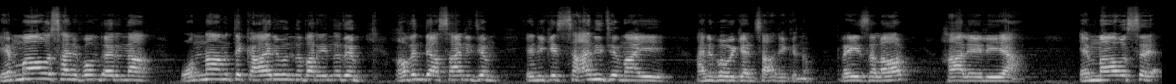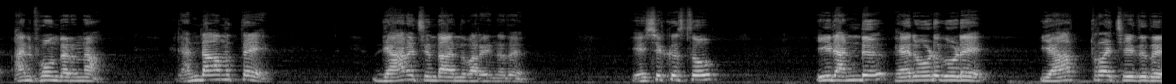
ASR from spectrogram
എമ്മാവസ് അനുഭവം തരുന്ന ഒന്നാമത്തെ കാര്യമെന്ന് പറയുന്നത് അവന്റെ അസാന്നിധ്യം എനിക്ക് സാന്നിധ്യമായി അനുഭവിക്കാൻ സാധിക്കുന്നു. പ്രൈസ് ലോഡ് ഹാലേലിയ എമ്മാവസ് അനുഭവം തരുന്ന രണ്ടാമത്തെ ധ്യാനചിന്ത എന്ന് പറയുന്നത് യേശുക്രിസ്തു ഈ രണ്ട് പേരോടുകൂടെ യാത്ര ചെയ്തത്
